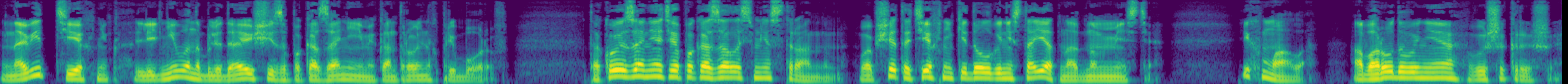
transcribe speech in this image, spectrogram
На вид техник, лениво наблюдающий за показаниями контрольных приборов — Такое занятие показалось мне странным. Вообще-то техники долго не стоят на одном месте. Их мало. Оборудование выше крыши.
